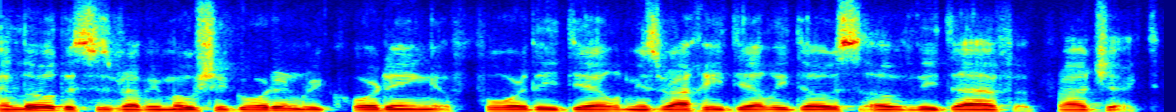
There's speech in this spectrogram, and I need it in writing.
Hello, this is Rabbi Moshe Gordon recording for the Daily, Mizrahi Daily Dose of the DAF project.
